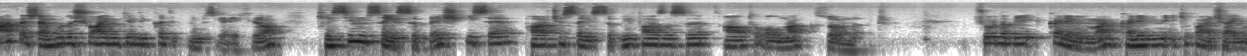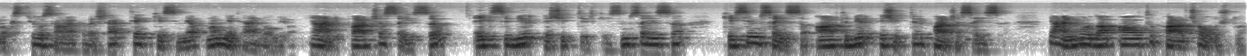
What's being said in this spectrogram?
Arkadaşlar burada şu ayrıntıya dikkat etmemiz gerekiyor. Kesim sayısı 5 ise parça sayısı bir fazlası 6 olmak zorundadır. Şurada bir kalemim var. Kalemimi iki parça ayırmak istiyorsam arkadaşlar tek kesim yapmam yeterli oluyor. Yani parça sayısı eksi 1 eşittir kesim sayısı. Kesim sayısı artı 1 eşittir parça sayısı. Yani burada 6 parça oluştu.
